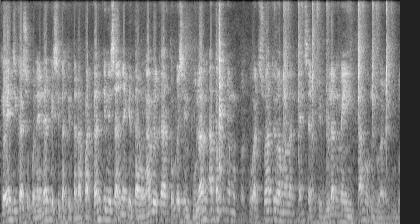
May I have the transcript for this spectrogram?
Oke jika support energi sudah kita dapatkan kini saatnya kita mengambil kartu kesimpulan ataupun yang memperkuat suatu ramalan Cancer di bulan Mei tahun 2020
